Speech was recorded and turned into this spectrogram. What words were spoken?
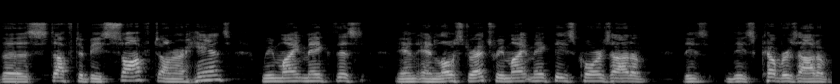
the stuff to be soft on our hands, we might make this, and, and low stretch, we might make these cores out of, these, these covers out of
